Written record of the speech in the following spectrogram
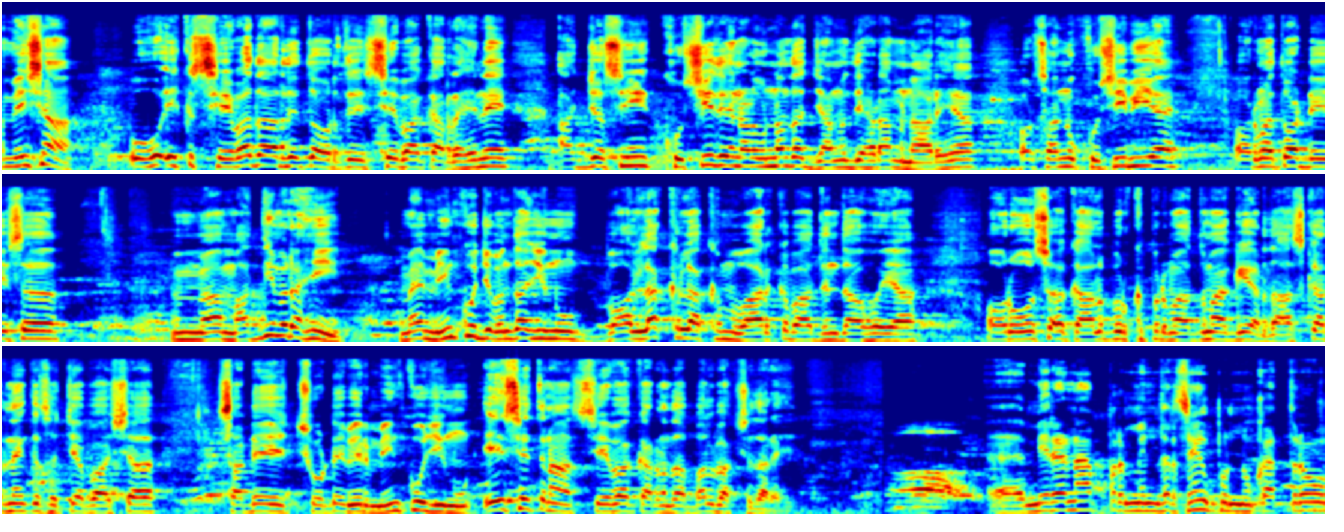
ਹਮੇਸ਼ਾ ਉਹ ਇੱਕ ਸੇਵਾਦਾਰ ਦੇ ਤੌਰ ਤੇ ਸੇਵਾ ਕਰ ਰਹੇ ਨੇ। ਅੱਜ ਅਸੀਂ ਖੁਸ਼ੀ ਦੇ ਨਾਲ ਉਹਨਾਂ ਦਾ ਜਨਮ ਦਿਹਾੜਾ ਮਨਾ ਰਹੇ ਹਾਂ ਔਰ ਸਾਨੂੰ ਖੁਸ਼ੀ ਵੀ ਹੈ। ਔਰ ਮੈਂ ਤੁਹਾਡੇ ਇਸ ਮਾ- ਮਾਧਿਅਮ ਰਾਹੀਂ ਮੈਂ ਮਿੰਕੂ ਜਵੰਦਾ ਜੀ ਨੂੰ ਬਹੁਤ ਲੱਖ ਲੱਖ ਮੁਬਾਰਕਬਾਦ ਦਿੰਦਾ ਹੋਇਆ ਔਰ ਉਸ ਅਕਾਲ ਪੁਰਖ ਪ੍ਰਮਾਤਮਾ ਅੱਗੇ ਅਰਦਾਸ ਕਰਦੇ ਹਾਂ ਕਿ ਸੱਚਾ ਪਾਤਸ਼ਾਹ ਸਾਡੇ ਛੋਟੇ ਵੀਰ ਮਿੰਕੂ ਜੀ ਨੂੰ ਇਸੇ ਤਰ੍ਹਾਂ ਸੇਵਾ ਕਰਨ ਦਾ ਬਲ ਬਖਸ਼ਦਾ ਰਹੇ। ਮੇਰਾ ਨਾਮ ਪਰਮਿੰਦਰ ਸਿੰਘ ਪੁੰਨੂ ਕਾਤਰੋ।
